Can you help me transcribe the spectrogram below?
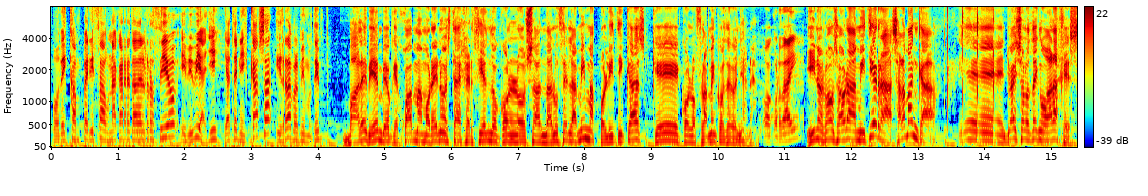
podéis camperizar una carreta del Rocío y vivir allí. Ya tenéis casa y rap al mismo tiempo. Vale, bien, veo que Juanma Moreno está ejerciendo con los andaluces las mismas políticas que con los flamencos de Doñana. ¿Os acordáis? Y nos vamos ahora a mi tierra, Salamanca. Bien, yo ahí solo tengo garajes,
